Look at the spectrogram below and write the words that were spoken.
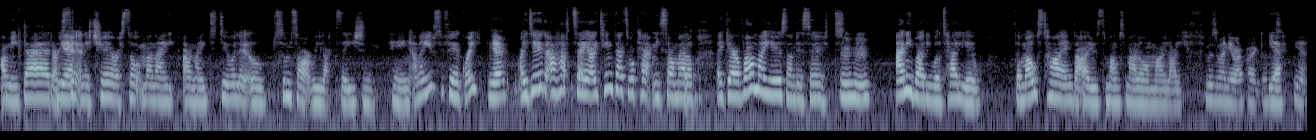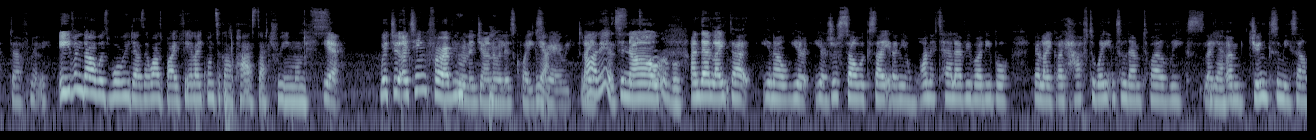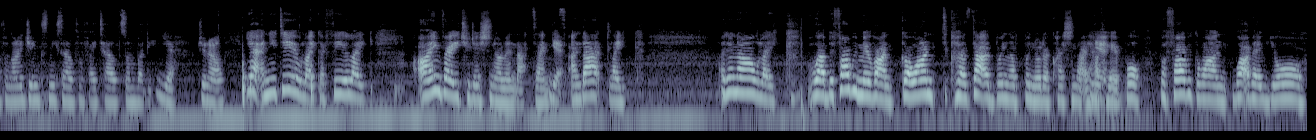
on my bed or Yeah. sit in a chair or something and I and I'd do a little some sort of relaxation thing and I used to feel great. yeah. I did, I have to say, I think that's what kept me so mellow. Like out of all my years on this earth, Mhm. anybody will tell you the most time that I was the most mellow in my life. Was when you were pregnant. Yeah. Yeah, definitely. Even though I was worried as I was, but I feel like once I got past that three months Yeah. Which I think for everyone in general is quite Yeah. scary. oh, Like it is. to know horrible. and then like that, you know, you're you're just so excited and you want to tell everybody, but you're like, I have to wait until them twelve weeks. Like Yeah. I'm jinxing myself. I'm gonna jinx myself if I tell somebody. Yeah. Do you know? Yeah, and you do like I feel like I'm very traditional in that sense. Yeah. And that like I don't know, like well before we move on, go on because that'll bring up another question that I have Yeah. here. But before we go on, what about your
